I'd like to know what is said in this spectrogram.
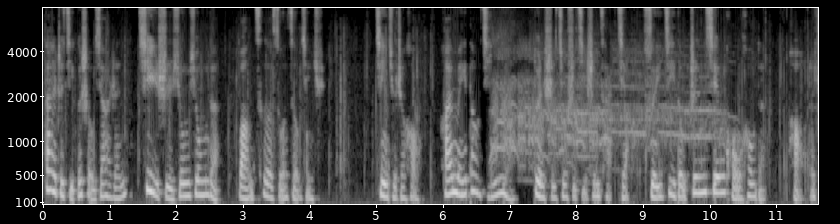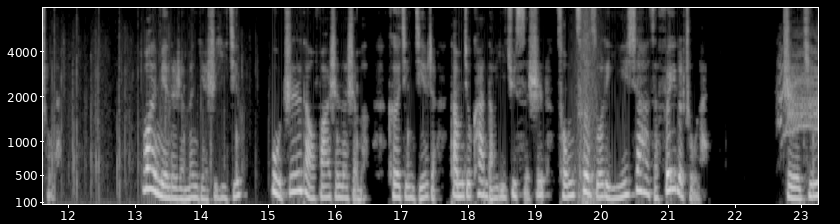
带着几个手下人，气势汹汹的。往厕所走进去，进去之后还没到几秒，顿时就是几声惨叫，随即都争先恐后的跑了出来。外面的人们也是一惊，不知道发生了什么。可紧接着，他们就看到一具死尸从厕所里一下子飞了出来。只听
